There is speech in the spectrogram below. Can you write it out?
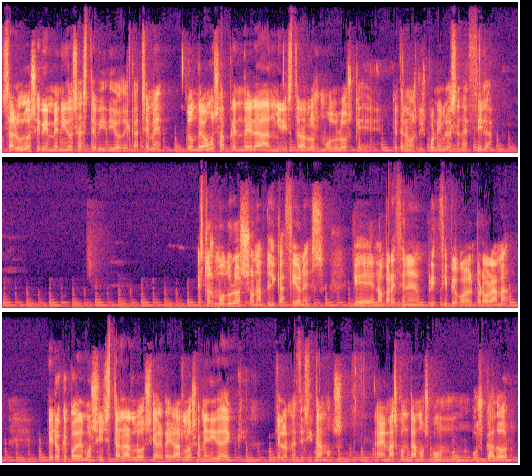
Saludos y bienvenidos a este vídeo de KHM, donde vamos a aprender a administrar los módulos que, tenemos disponibles en Scilab. Estos módulos son aplicaciones que no aparecen en un principio con el programa, pero que podemos instalarlos y agregarlos a medida que los necesitamos. Además contamos con un buscador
